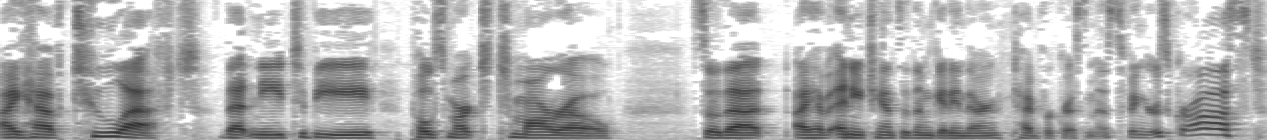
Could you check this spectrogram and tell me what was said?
I have two left that need to be postmarked tomorrow so that I have any chance of them getting there in time for Christmas. Fingers crossed.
